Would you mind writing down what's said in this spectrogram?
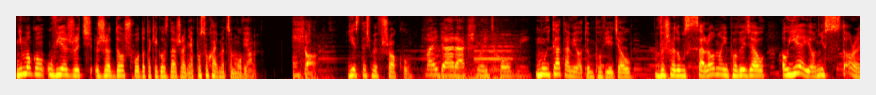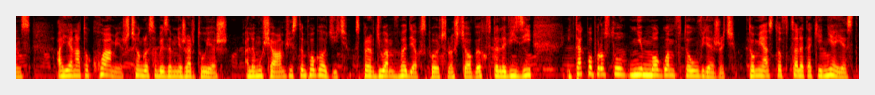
nie mogą uwierzyć, że doszło do takiego zdarzenia. Posłuchajmy, co mówią. Jesteśmy w szoku. My dad actually told me. Mój tata mi o tym powiedział. Wyszedł z salonu i powiedział, ojej, on jest Torrance, a ja na to kłamiesz, ciągle sobie ze mnie żartujesz. ale musiałam się z tym pogodzić. Sprawdziłam w mediach społecznościowych, w telewizji i tak po prostu nie mogłam w to uwierzyć. To miasto wcale takie nie jest.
